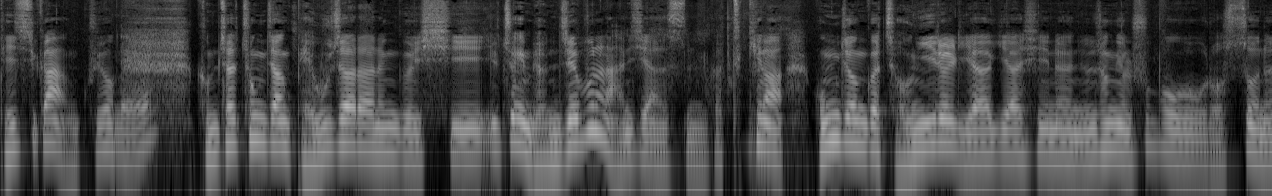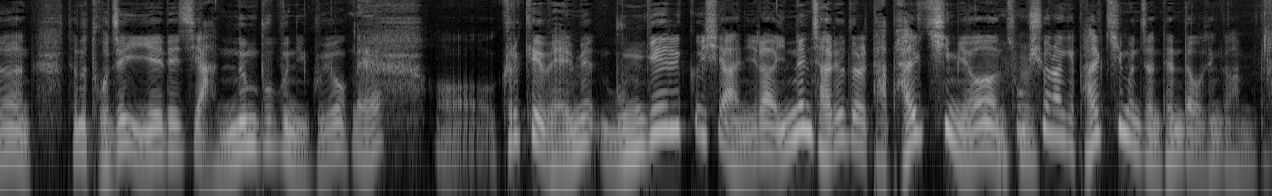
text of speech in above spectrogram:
되지가 않고요. 네. 검찰총장 배우자라는 것이 일종의 면죄부는 아니지 않습니까? 특히나 공정과 정의를 이야기하시는 윤석열 후보로서는 저는 도저히 이해되지 않는 부분이고요. 네. 어, 그렇게 외면 뭉개일 것이 아니라 있는 자료들을 다 밝히면 속 시원하게 밝히면 전 된다고 생각합니다.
